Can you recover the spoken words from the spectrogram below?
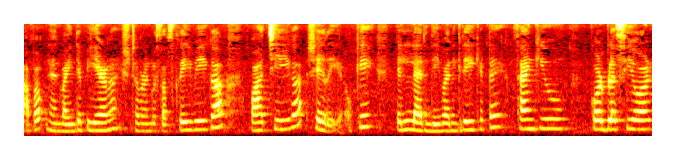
അപ്പം ഞാൻ വൈൻഡപ്പ് ചെയ്യുകയാണ് ഇഷ്ടപ്പെടുന്ന സബ്സ്ക്രൈബ് ചെയ്യുക വാച്ച് ചെയ്യുക ഷെയർ ചെയ്യുക. ഓക്കെ എല്ലാവരും ദൈവം അനുഗ്രഹിക്കട്ടെ. Thank you God bless you all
